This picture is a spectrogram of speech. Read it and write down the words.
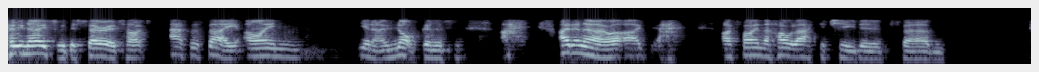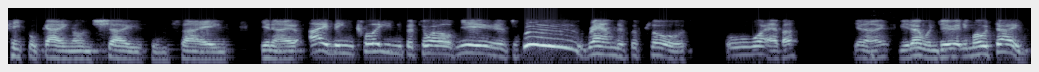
who knows with the stereotypes. As I say, I'm you know not going to. I don't know. I I find the whole attitude of um, people going on shows and saying, you know, I've been clean for 12 years, woo, round of applause, or whatever. You know, if you don't want to do it anymore, don't.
